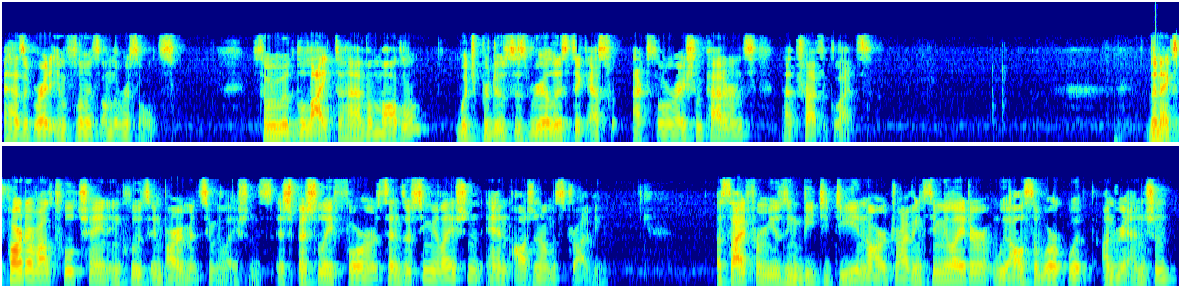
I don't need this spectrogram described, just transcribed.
has a great influence on the results. So we would like to have a model which produces realistic acceleration patterns at traffic lights. The next part of our toolchain includes environment simulations, especially for sensor simulation and autonomous driving. Aside from using VTD in our driving simulator, we also work with Unreal Engine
